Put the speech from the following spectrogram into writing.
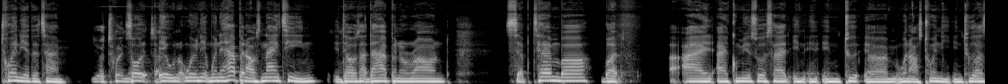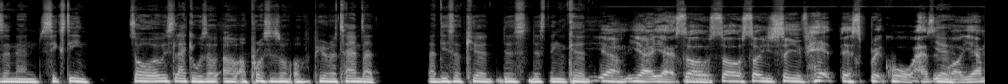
twenty at the time. You were twenty. So at the time. it, when it, when it happened, I was nineteen. That was that happened around September, but I I committed suicide in in, in two, um, when I was twenty in two thousand and sixteen. So it was like it was a, a, process of, of a period of time that that this occurred. This this thing occurred. yeah, yeah, yeah. So So- so so you so you've hit this brick wall as it were, yeah.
